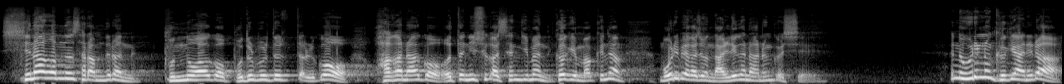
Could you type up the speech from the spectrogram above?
신앙 없는 사람들은 분노하고 부들부들 떨고 화가 나고 어떤 이슈가 생기면 거기에 막 그냥 몰입해가지고 난리가 나는 것이에요. 근데 우리는 그게 아니라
